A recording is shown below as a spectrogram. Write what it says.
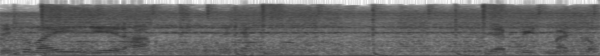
देखो भाई, ये रहा, ठीक है? रैपिड मेट्रो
